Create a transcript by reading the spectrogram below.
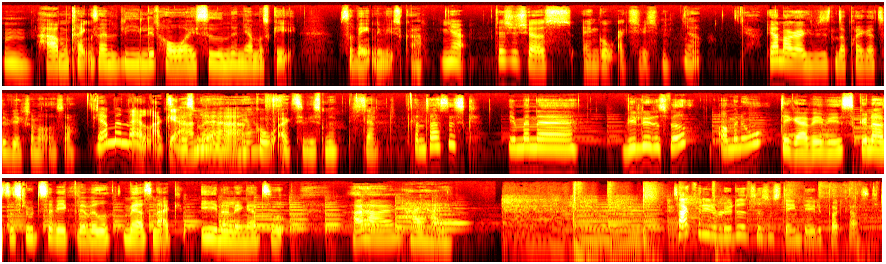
Mm. har omkring sig lige lidt hårdere i siden, end jeg måske så vanligvis gør. Ja, det synes jeg også er en god aktivisme. Jeg er nok aktivisten, der prikker til virksomheder, så. Jamen, al aktivisme Gerne, er ja. god aktivisme. Bestemt. Fantastisk. Jamen, øh, vi lyttes ved om en uge. Det gør vi. Vi skynder os at slutte, så vi ikke bliver ved med at snakke i endnu længere tid. Hej hej. Hej hej. Tak fordi du lyttede til Sustain Daily Podcast.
